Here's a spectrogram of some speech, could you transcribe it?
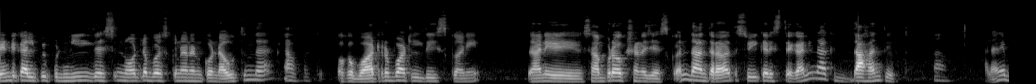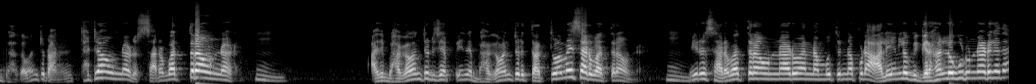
రెండు కలిపి ఇప్పుడు నీళ్ళు తెచ్చి నోట్లో పోసుకున్నాను అనుకోండి అవుతుందా ఒక వాటర్ బాటిల్ తీసుకొని దాని సంప్రోక్షణ చేసుకొని దాని తర్వాత స్వీకరిస్తే కానీ నాకు దాహం తీరుతుంది. అలానే భగవంతుడు అంతటా ఉన్నాడు సర్వత్రా ఉన్నాడు. అది భగవంతుడు చెప్పింది భగవంతుడు తత్వమే సర్వత్రా ఉన్నాడు. మీరు సర్వత్రా ఉన్నాడు అని నమ్ముతున్నప్పుడు ఆలయంలో విగ్రహంలో కూడా ఉన్నాడు కదా?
